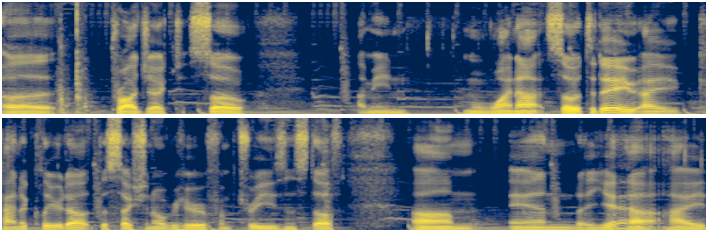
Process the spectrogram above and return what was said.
uh, project. So, I mean, why not? So today I kind of cleared out the section over here from trees and stuff. Um, and uh, yeah, I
